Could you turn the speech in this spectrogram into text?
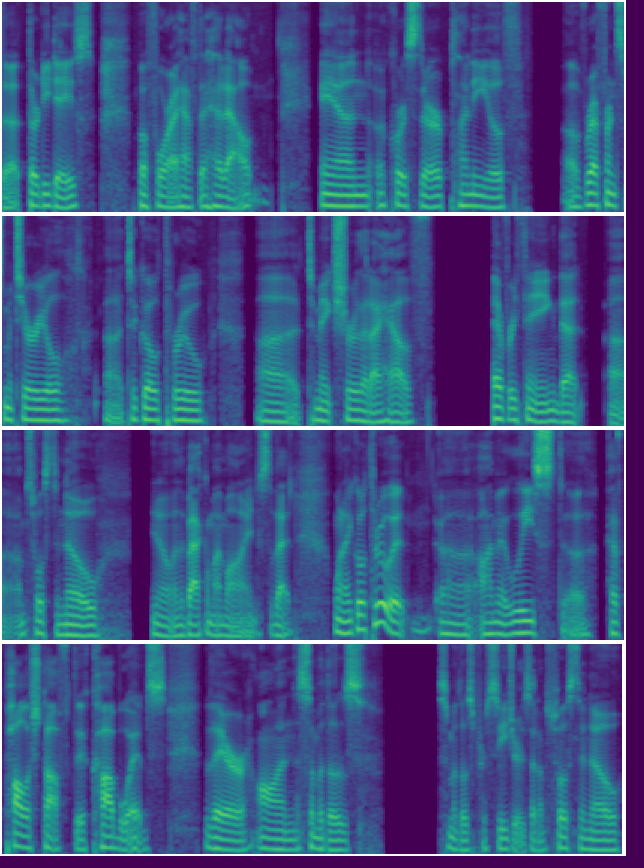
uh, 30 days before I have to head out. And of course, there are plenty of of reference material uh, to go through uh, to make sure that I have everything that uh, I'm supposed to know, you know, in the back of my mind, so that when I go through it, uh, I'm at least uh, have polished off the cobwebs there on some of those some of those procedures that I'm supposed to know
